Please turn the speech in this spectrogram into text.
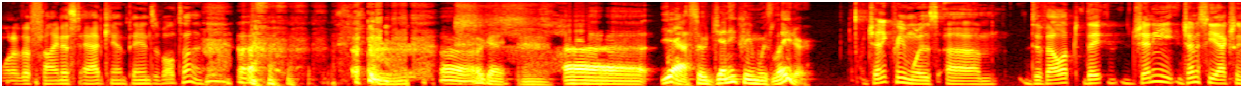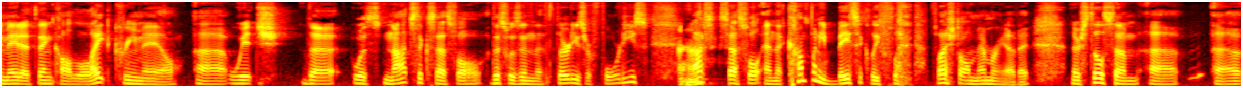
one of the finest ad campaigns of all time. oh, okay. Uh, yeah. So Genny Cream was later. Genny Cream was um, developed. They Genny Genesee actually made a thing called light cream ale, uh, which the was not successful. This was in the 30s or 40s, uh-huh. not successful, and the company basically fleshed all memory of it. There's still some uh, uh,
